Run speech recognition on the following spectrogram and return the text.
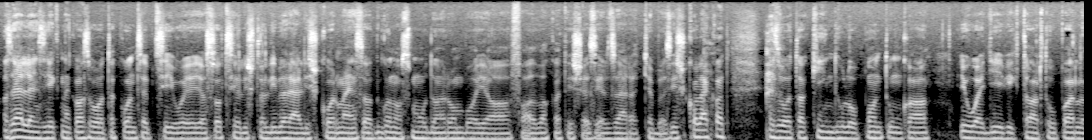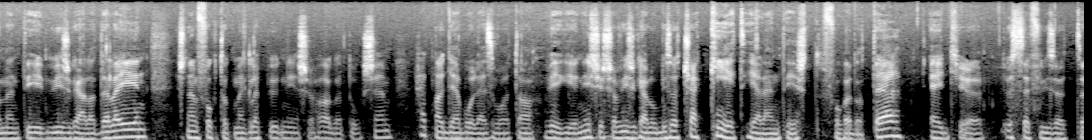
Az ellenzéknek az volt a koncepciója, hogy a szocialista liberális kormányzat gonosz módon rombolja a falvakat, és ezért záratja be az iskolákat. Ez volt a kiinduló pontunk a jó egy évig tartó parlamenti vizsgálat elején, és nem fogtok meglepődni, és a hallgatók sem. Hát nagyjából ez volt a végén is, és a vizsgálóbizottság két jelentést fogadott el, egy összefűzött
